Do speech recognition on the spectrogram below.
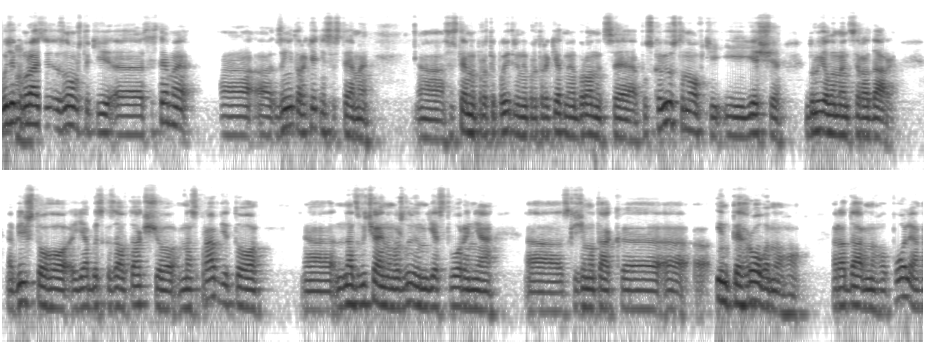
В будь-якому разі, знову ж таки, е, системи, е, е, зенітно-ракетні системи, системи протиповітряної протиракетної оборони це пускові установки, і є ще другий елемент це радари. Е, Більш того, я би сказав так, що насправді то е, надзвичайно важливим є створення, е, скажімо так, інтегрованого радарного поля,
